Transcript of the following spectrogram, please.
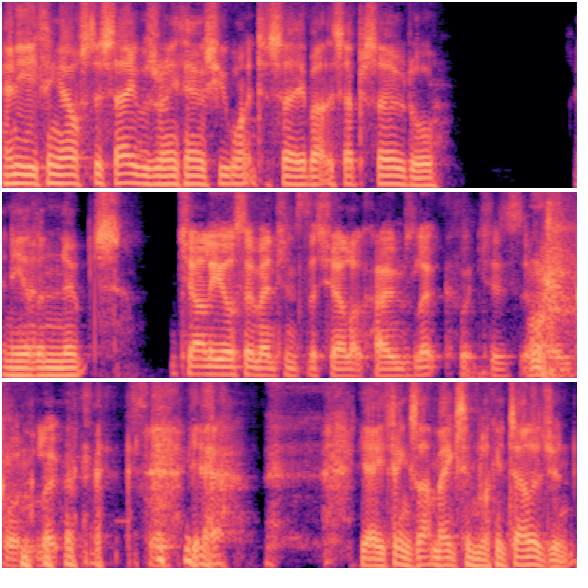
anything else to say? Was there anything else you wanted to say about this episode or any yeah. other notes? Charlie also mentions the Sherlock Holmes look, which is a very important look. So. Yeah. Yeah, he thinks that makes him look intelligent.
